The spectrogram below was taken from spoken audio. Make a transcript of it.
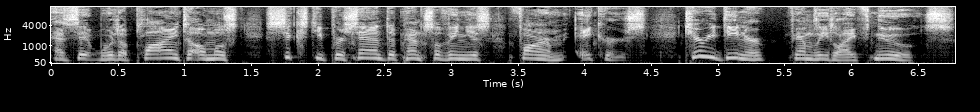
as it would apply to almost 60% of Pennsylvania's farm acres. Terry Diener, Family Life News.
